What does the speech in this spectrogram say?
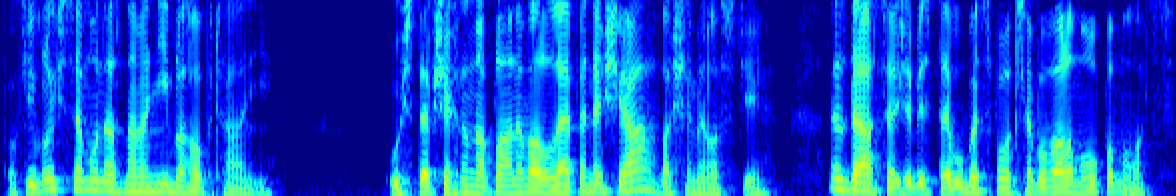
Pokývl jsem mu na znamení blahopřání. Už jste všechno naplánoval lépe než já, vaše milosti. Nezdá se, že byste vůbec potřeboval mou pomoc.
